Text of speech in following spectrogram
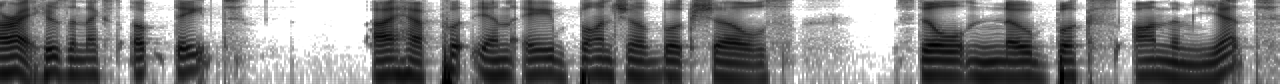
All right, here's the next update. I have put in a bunch of bookshelves. Still no books on them yet.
